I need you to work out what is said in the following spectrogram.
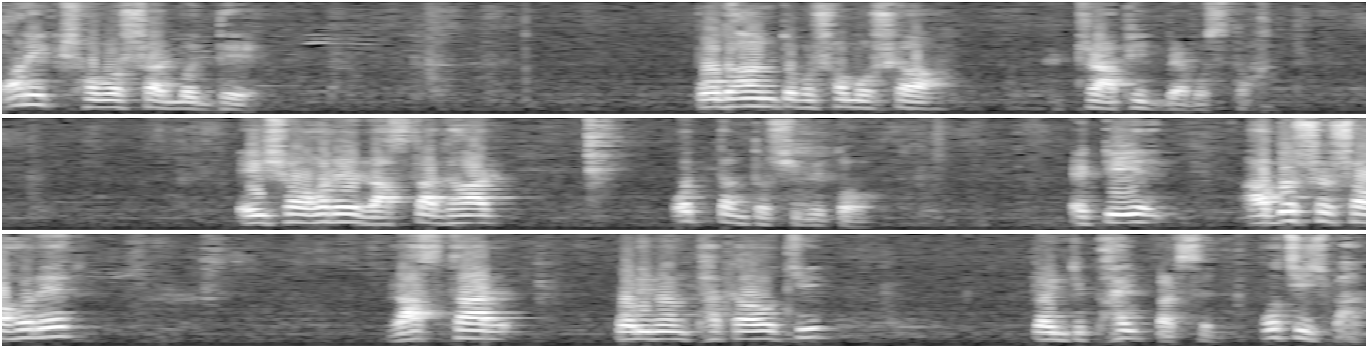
অনেক সমস্যার মধ্যে প্রধানতম সমস্যা ট্রাফিক ব্যবস্থা। এই শহরের রাস্তাঘাট অত্যন্ত সীমিত। একটি আদর্শ শহরের রাস্তার পরিমাণ থাকা উচিত টোয়েন্টি ফাইভ পার্সেন্ট পঁচিশ ভাগ।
